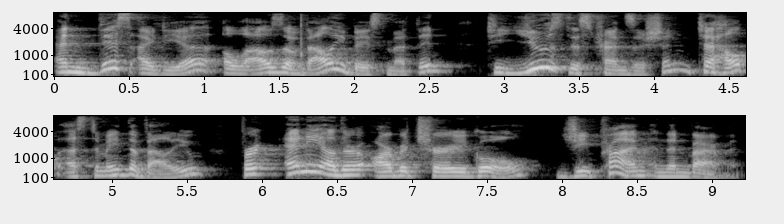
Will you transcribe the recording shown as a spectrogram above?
And this idea allows a value-based method to use this transition to help estimate the value for any other arbitrary goal, G prime, in the environment.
